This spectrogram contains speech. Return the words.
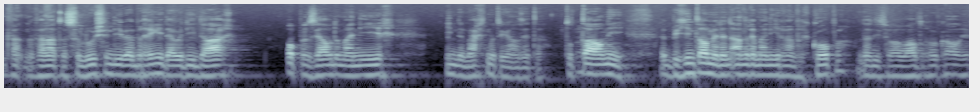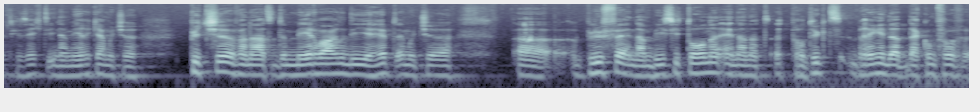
van, vanuit de solution die we brengen, dat we die daar op eenzelfde manier in de markt moeten gaan zetten. Totaal niet. Het begint al met een andere manier van verkopen. Dat is wat Walter ook al heeft gezegd. In Amerika moet je pitchen vanuit de meerwaarde die je hebt en moet je uh, bluffen en ambitie tonen en dan het, het product brengen, dat, dat komt voor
